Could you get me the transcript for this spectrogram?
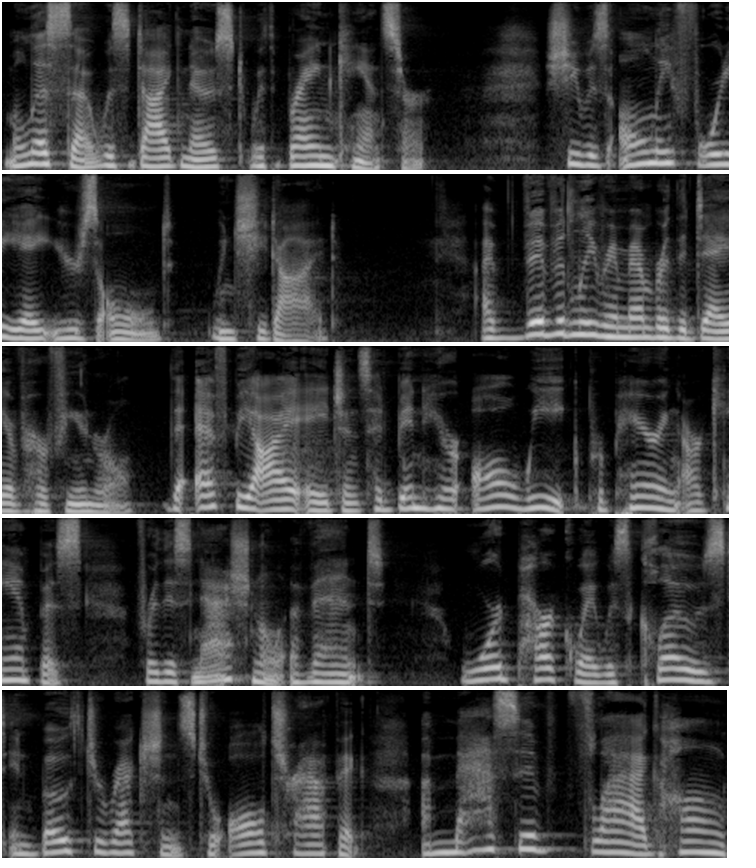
Melissa was diagnosed with brain cancer. She was only 48 years old when she died. I vividly remember the day of her funeral. The FBI agents had been here all week preparing our campus for this national event. Ward Parkway was closed in both directions to all traffic. A massive flag hung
